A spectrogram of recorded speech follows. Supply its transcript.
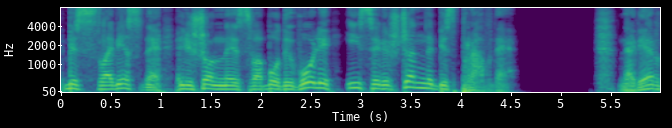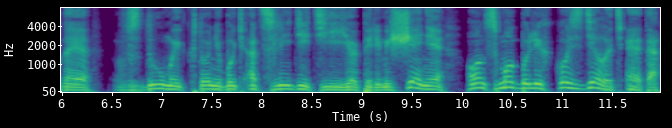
Бессловесное, лишенное свободы воли и совершенно бесправное. Наверное, вздумай кто-нибудь отследить ее перемещение, он смог бы легко сделать это,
